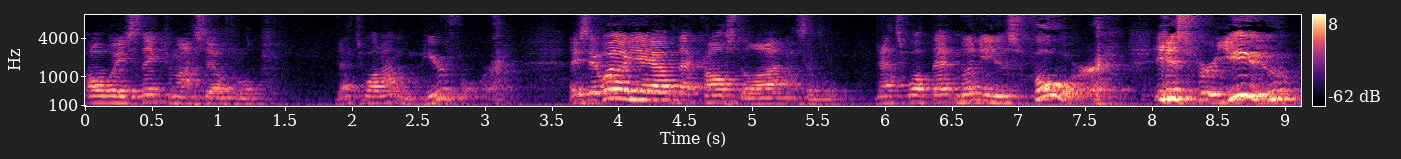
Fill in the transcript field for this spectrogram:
always think to myself, well, that's what I'm here for. They say, well, yeah, that cost a lot. I said, well, that's what that money is for. Is for you.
